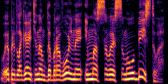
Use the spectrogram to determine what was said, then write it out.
Вы предлагаете нам добровольное и массовое самоубийство?»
